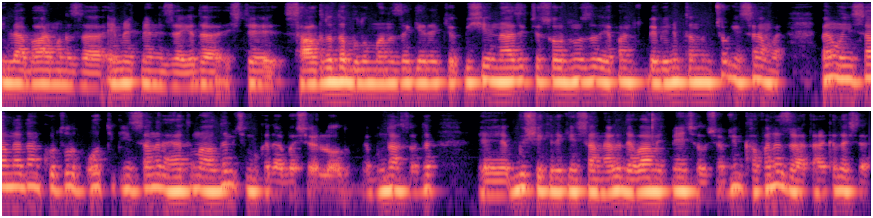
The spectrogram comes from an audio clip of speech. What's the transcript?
illa bağırmanıza, emretmenize ya da işte saldırıda bulunmanıza gerek yok. Bir şeyi nazikçe sorduğunuzda da yapan ve benim tanıdığım çok insan var. Ben o insanlardan kurtulup o tip insanları hayatıma aldığım için bu kadar başarılı oldum. Ve bundan sonra da e, bu şekildeki insanlarla devam etmeye çalışıyorum. Çünkü kafanız rahat arkadaşlar.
